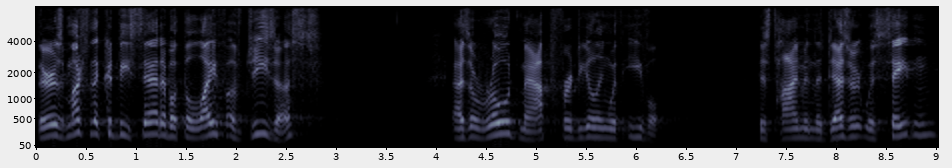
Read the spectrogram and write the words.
There is much that could be said about the life of Jesus as a roadmap for dealing with evil his time in the desert with Satan,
